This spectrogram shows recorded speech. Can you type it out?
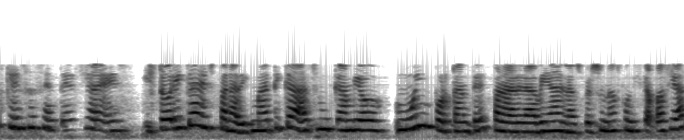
es que esa sentencia es histórica, es paradigmática, hace un cambio muy importante para la vida de las personas con discapacidad,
